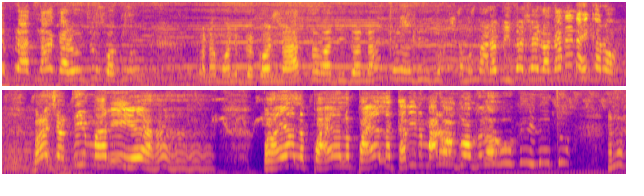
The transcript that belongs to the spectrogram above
એ પ્રાર્થના કરું છું, ભગવાન. પણ મને ભેગો ના થવા દીધો ના થવા દીધો. તમે મારા બીજા છે લગાને નહીં કરો. બસ હતી મારી. પાયલ પાયલ પાયલ કરીને મારો ગોગળો હું કહી દો તો. હા,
